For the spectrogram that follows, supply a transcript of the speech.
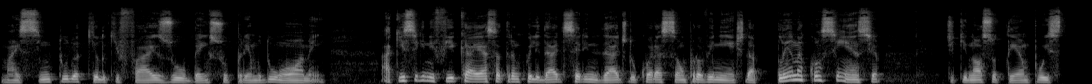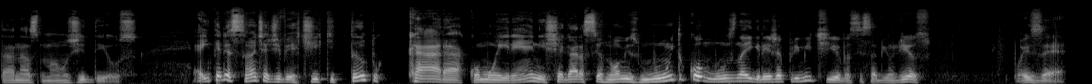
mas sim tudo aquilo que faz o bem supremo do homem. Aqui significa essa tranquilidade e serenidade do coração proveniente da plena consciência de que nosso tempo está nas mãos de Deus. É interessante advertir que tanto Cara como Irene chegaram a ser nomes muito comuns na igreja primitiva. Vocês sabiam disso? Pois é.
